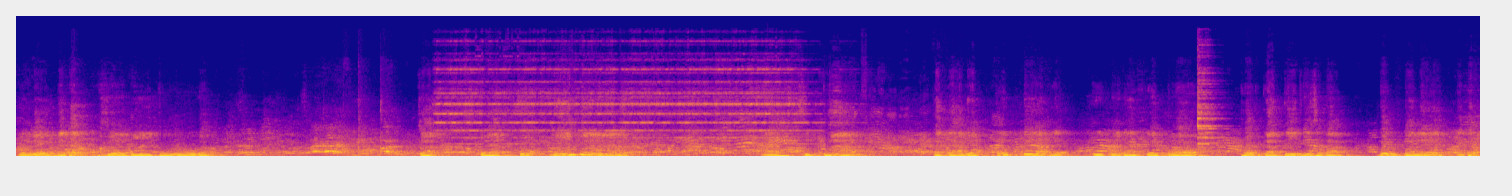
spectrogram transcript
อย่าลืมนะครับเสียบีทูครับจัดแบบสุดฝีมือครับอ่า15กันยายนต้นเดือนครับอีกไม่นานเกินรอพบกันที่เทศบาลบึ้งมาแลงนะครับ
